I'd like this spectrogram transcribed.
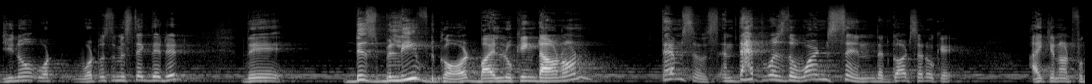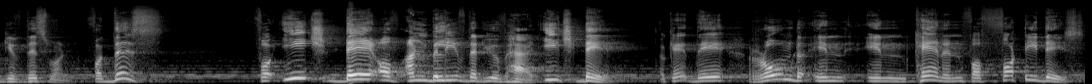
do you know what what was the mistake they did they disbelieved god by looking down on themselves and that was the one sin that god said okay i cannot forgive this one for this for each day of unbelief that you've had, each day, okay, they roamed in, in Canaan for 40 days.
